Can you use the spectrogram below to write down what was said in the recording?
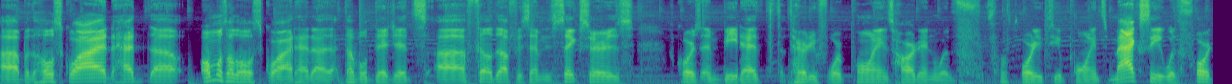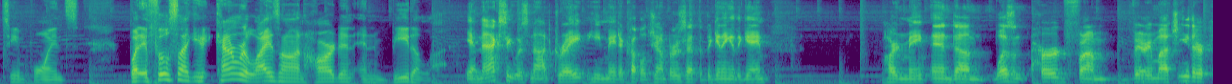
Uh, but the whole squad had uh, almost all the whole squad had uh, double digits. Uh, Philadelphia 76ers, of course, Embiid had 34 points, Harden with 42 points, Maxey with 14 points. But it feels like it kind of relies on Harden and Embiid a lot. Yeah, Maxey was not great. He made a couple jumpers at the beginning of the game. Pardon me, and um, wasn't heard from very much either.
